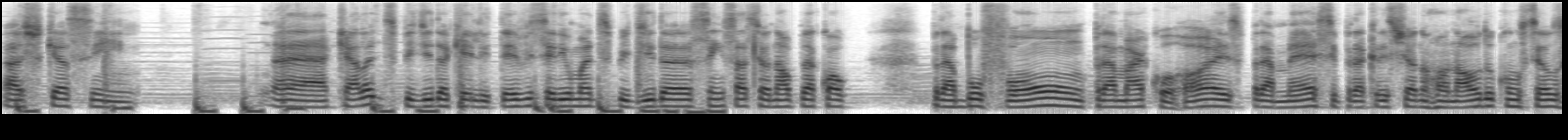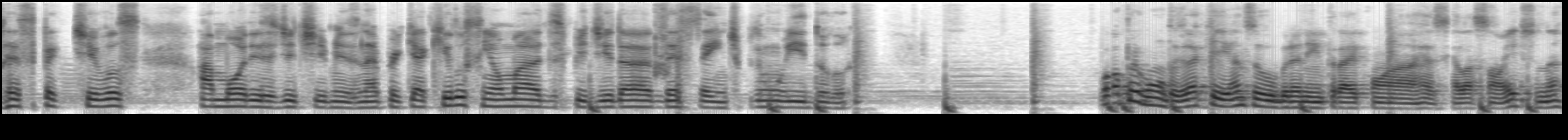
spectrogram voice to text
acho que assim. é, aquela despedida que ele teve seria uma despedida sensacional para qual para Buffon, para Marco Reus, para Messi, para Cristiano Ronaldo com seus respectivos amores de times, né? Porque aquilo sim é uma despedida decente para um ídolo. Boa pergunta, já que antes o Breno entrar com a relação a isso, né?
